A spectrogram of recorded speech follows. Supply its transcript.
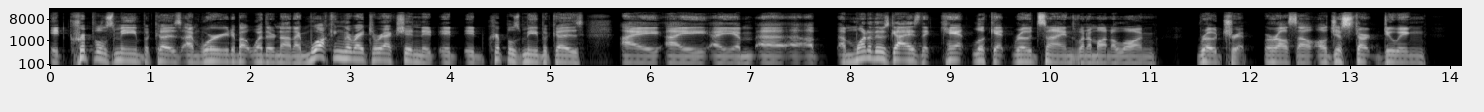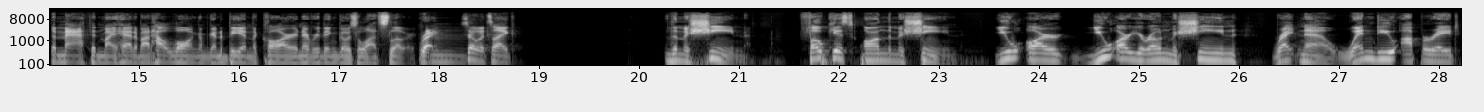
it cripples me because I'm worried about whether or not I'm walking the right direction. It it it cripples me because I I I am uh, uh, I'm one of those guys that can't look at road signs when I'm on a long road trip, or else I'll I'll just start doing the math in my head about how long I'm going to be in the car, and everything goes a lot slower. Right. Mm. So it's like the machine. Focus on the machine. You are you are your own machine right now. When do you operate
